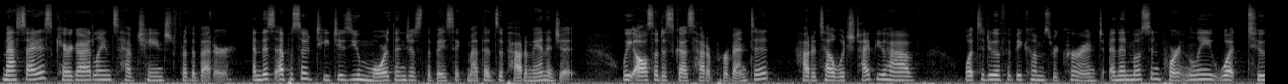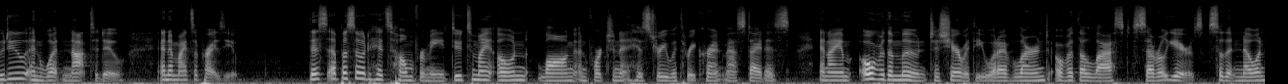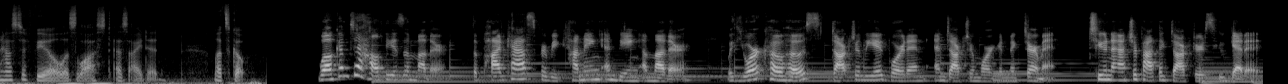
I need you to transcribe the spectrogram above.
Mastitis care guidelines have changed for the better, and this episode teaches you more than just the basic methods of how to manage it. We also discuss how to prevent it, how to tell which type you have, what to do if it becomes recurrent, and then most importantly, what to do and what not to do. And it might surprise you. This episode hits home for me due to my own long, unfortunate history with recurrent mastitis, and I am over the moon to share with you what I've learned over the last several years so that no one has to feel as lost as I did. Let's go. Welcome to Healthy as a Mother, the podcast for becoming and being a mother, with your co hosts, Dr. Leah Gordon and Dr. Morgan MacDermott, two naturopathic doctors who get it.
